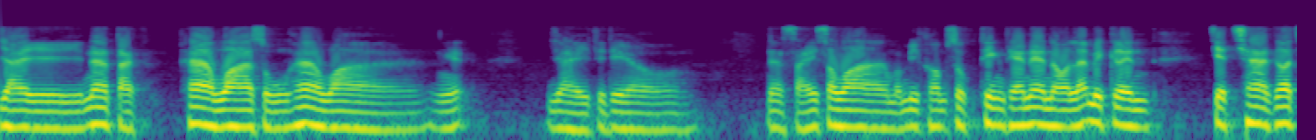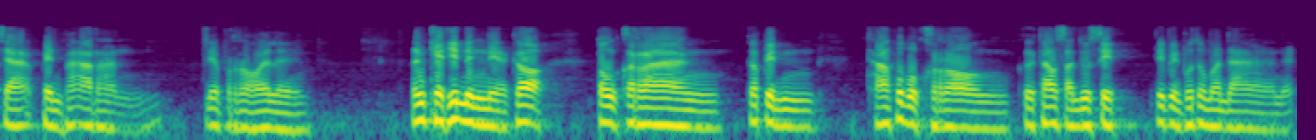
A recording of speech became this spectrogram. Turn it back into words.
ใหญ่หน้าตักห้าวาสูงห้าวาเงี้ยใหญ่ทีเดียวนะใสสว่างมันมีความสุขทิ้งแท้แน่นอน และไม่เกินเจ็ดชาติก็จะเป็นพระอรหันต์เรียบร้อยเลยนั้นเขตที่หนึ่งเนี่ยก็ตรงกลางก็เป็นเท้าผู้ปกครองคือเท้าสันดุสิตที่เป็นพุทธมารดาเนี่ย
